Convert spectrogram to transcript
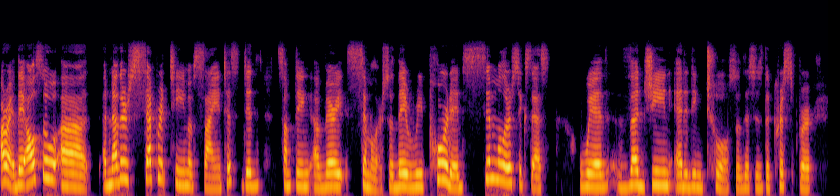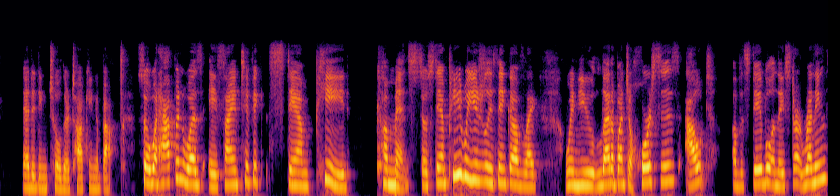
All right, they also, uh, another separate team of scientists did something uh, very similar. So they reported similar success with the gene editing tool. So this is the CRISPR editing tool they're talking about. So what happened was a scientific stampede commenced. So stampede we usually think of like when you let a bunch of horses out of a stable and they start running,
